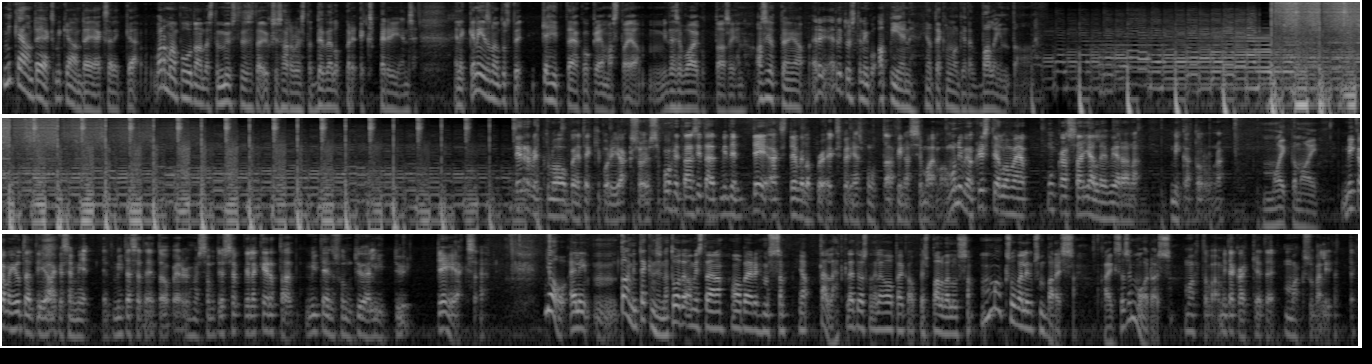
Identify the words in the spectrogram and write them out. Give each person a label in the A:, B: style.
A: mikä on DX, mikä on DX? Eli varmaan puhutaan tästä mystisestä yksisarvisesta developer experience, eli niin sanotusti kehittäjäkokemasta ja miten se vaikuttaa siihen asioiden ja eri, erityisesti niin kuin apien ja teknologioiden valintaan.
B: Tervetuloa OP Tekkipodin jaksoon, jossa pohditaan sitä, että miten DX Developer Experience muuttaa finanssimaailmaa. Mun nimi on Kristian Lome ja mun kanssa on jälleen vieraana Mika Torunen.
A: Moikka moi.
B: Mika, me juteltiin aikaisemmin, että mitä sä teet OP-ryhmässä, mutta jos sä vielä kertaa, että miten sun työ liittyy DX?
A: Joo, eli mm, toimin teknisenä tuoteomistajana OP-ryhmässä ja tällä hetkellä työskentelen OP-kauppiaspalveluissa maksuvälityksen parissa, kaikissa sen muodoissa.
B: Mahtavaa. Mitä kaikkea te maksuvälitätte?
